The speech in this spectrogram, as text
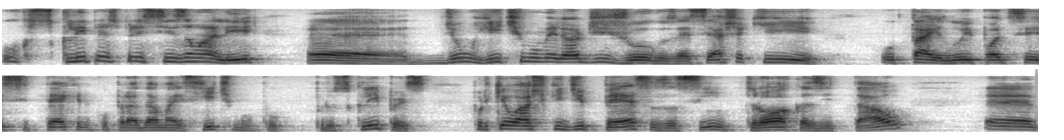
Os Clippers precisam ali é, de um ritmo melhor de jogos. Né? Você acha que o Tai Lui pode ser esse técnico para dar mais ritmo para os Clippers, porque eu acho que de peças assim, trocas e tal, é,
